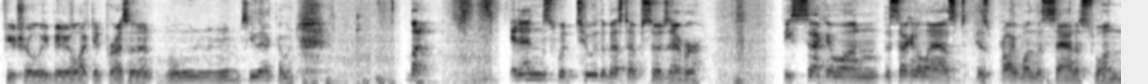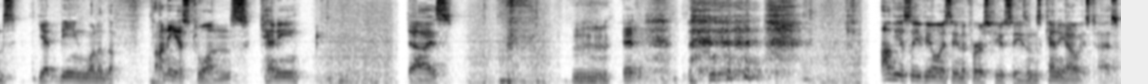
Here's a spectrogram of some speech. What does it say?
futurely be elected president. Well, didn't see that coming. But it ends with two of the best episodes ever. The second one, the second to last, is probably one of the saddest ones, yet being one of the funniest ones. Kenny dies. Mm-hmm. It obviously, if you only seen the first few seasons, Kenny always dies.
